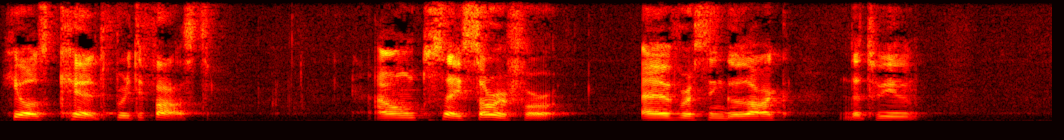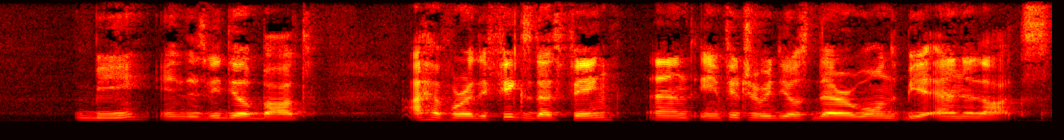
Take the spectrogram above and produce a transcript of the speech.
he was killed pretty fast. I want to say sorry for every single lag that will be in this video, but I have already fixed that thing and in future videos there won't be any lags.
